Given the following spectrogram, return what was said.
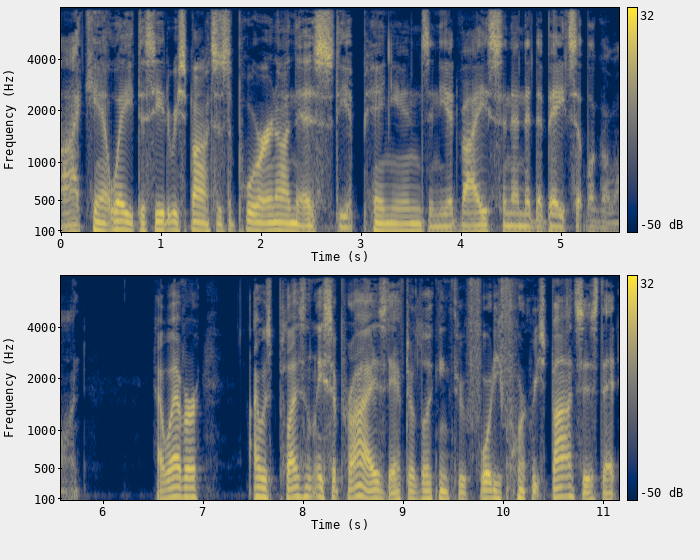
I can't wait to see the responses to pour in on this, the opinions and the advice, and then the debates that will go on. However, I was pleasantly surprised after looking through 44 responses that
